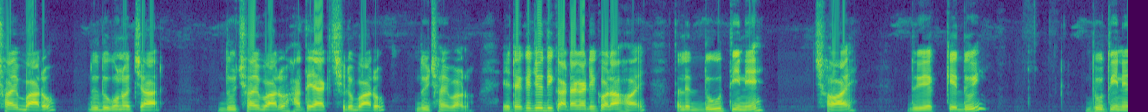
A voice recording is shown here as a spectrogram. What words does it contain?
ছয় বারো, দু দুগুণ চার, দু ছয় বারো, হাতে এক ছিল বারো দুই ছয় বারো। এটাকে যদি কাটাকাটি করা হয়, তাহলে দু তিনে ছয়, দুই এককে দুই, দু তিনে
